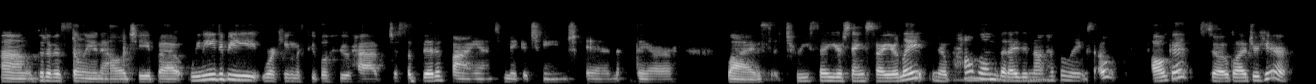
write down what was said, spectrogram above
um, a bit of a silly analogy, but we need to be working with people who have just a bit of buy in to make a change in their lives. Teresa, you're saying sorry you're late. No problem, but I did not have the links. Oh, all good. So glad you're here.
